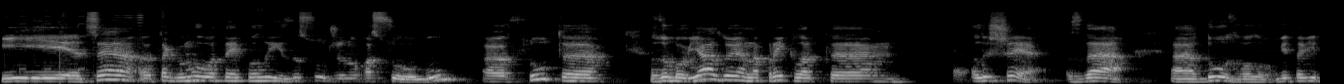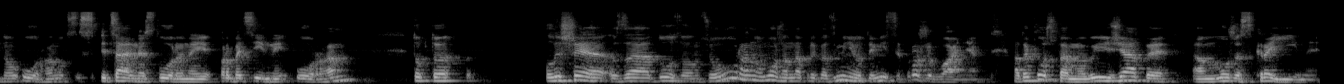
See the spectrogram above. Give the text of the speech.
І це, е, так би мовити, коли засуджену особу е, суд е, зобов'язує, наприклад, лише за дозволу відповідного органу, спеціально створений пробаційний орган, тобто лише за дозволом цього органу можна, наприклад, змінювати місце проживання, а також там виїжджати може з країни.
